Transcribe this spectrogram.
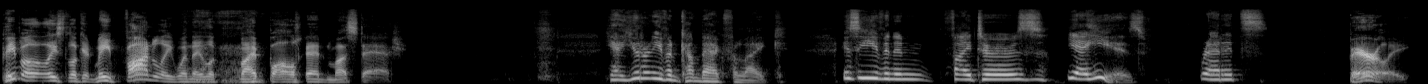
People at least look at me fondly when they look at my bald head mustache. Yeah, you don't even come back for like. Is he even in fighters? Yeah, he is. Raditz. Barely.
